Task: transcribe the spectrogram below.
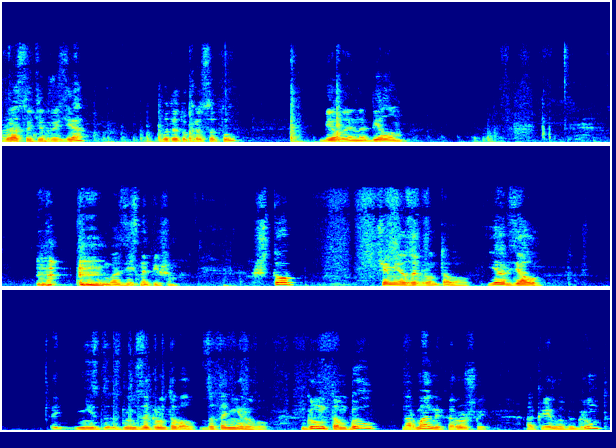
Здравствуйте, друзья! Вот эту красоту, белое на белом, вот здесь напишем. Что, чем я загрунтовал? Я взял, не, не загрунтовал, затонировал. Грунт там был, нормальный, хороший акриловый грунт.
